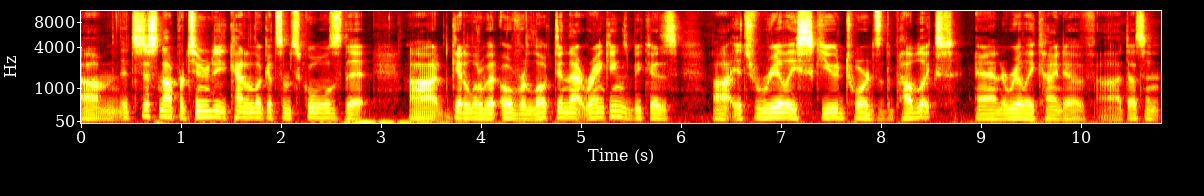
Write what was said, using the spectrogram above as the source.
um, it's just an opportunity to kind of look at some schools that uh, get a little bit overlooked in that rankings because uh, it's really skewed towards the publics and really kind of uh, doesn't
